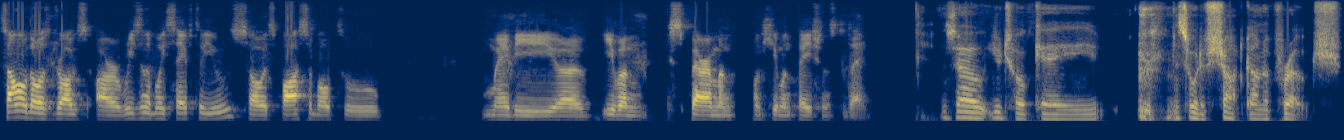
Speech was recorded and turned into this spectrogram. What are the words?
Some of those drugs are reasonably safe to use, so it's possible to maybe uh, even experiment on human patients today. So you took a, a sort of shotgun approach.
